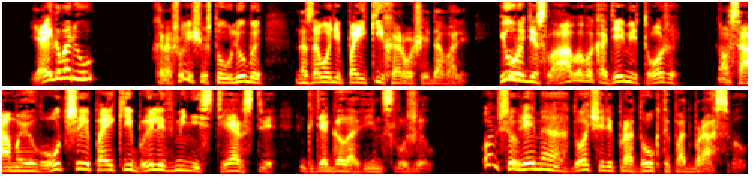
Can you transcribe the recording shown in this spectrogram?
— Я и говорю. Хорошо еще, что у Любы на заводе пайки хорошие давали. И у Радислава в академии тоже. Но самые лучшие пайки были в министерстве, где Головин служил. Он все время дочери продукты подбрасывал.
